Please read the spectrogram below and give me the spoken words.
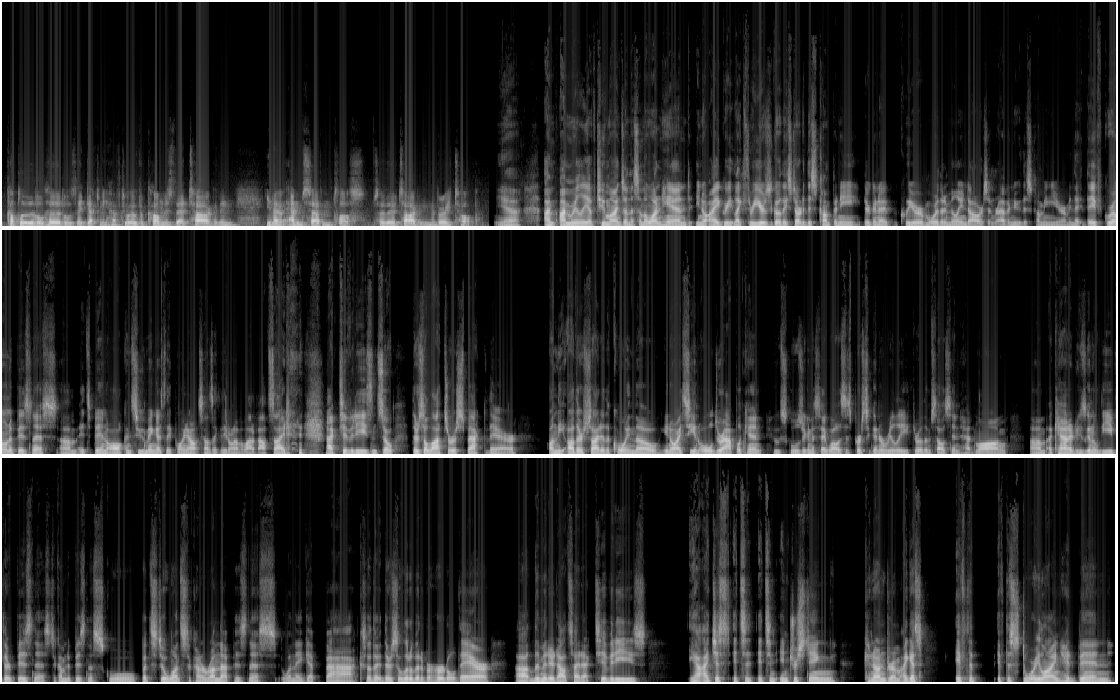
couple of little hurdles they definitely have to overcome as they're targeting, you know, M7 plus. So they're targeting the very top. Yeah. I'm I'm really of two minds on this. On the one hand, you know, I agree. Like 3 years ago they started this company. They're going to clear more than a million dollars in revenue this coming year. I mean, they, they've grown a business. Um, it's been all consuming as they point out. It sounds like they don't have a lot of outside activities and so there's a lot to respect there. On the other side of the coin, though, you know, I see an older applicant who schools are going to say, well, is this person going to really throw themselves in headlong? Um, a candidate who's going to leave their business to come to business school, but still wants to kind of run that business when they get back. So th- there's a little bit of a hurdle there. Uh, limited outside activities. Yeah, I just it's a it's an interesting conundrum. I guess if the if the storyline had been,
